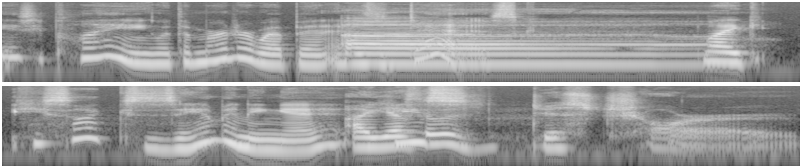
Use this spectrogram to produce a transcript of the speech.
is he playing with the murder weapon at his desk? Uh, Like he's not examining it. I guess He's- it was discharge.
